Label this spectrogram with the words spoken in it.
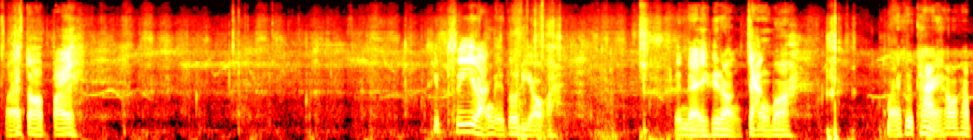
หมาย ต่อไปสิบสี่หลังเดี๋ยวตัวเดียวอะ เป็นไดพี่น้องจังบ่หมายสุดท้ายเขาครับ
